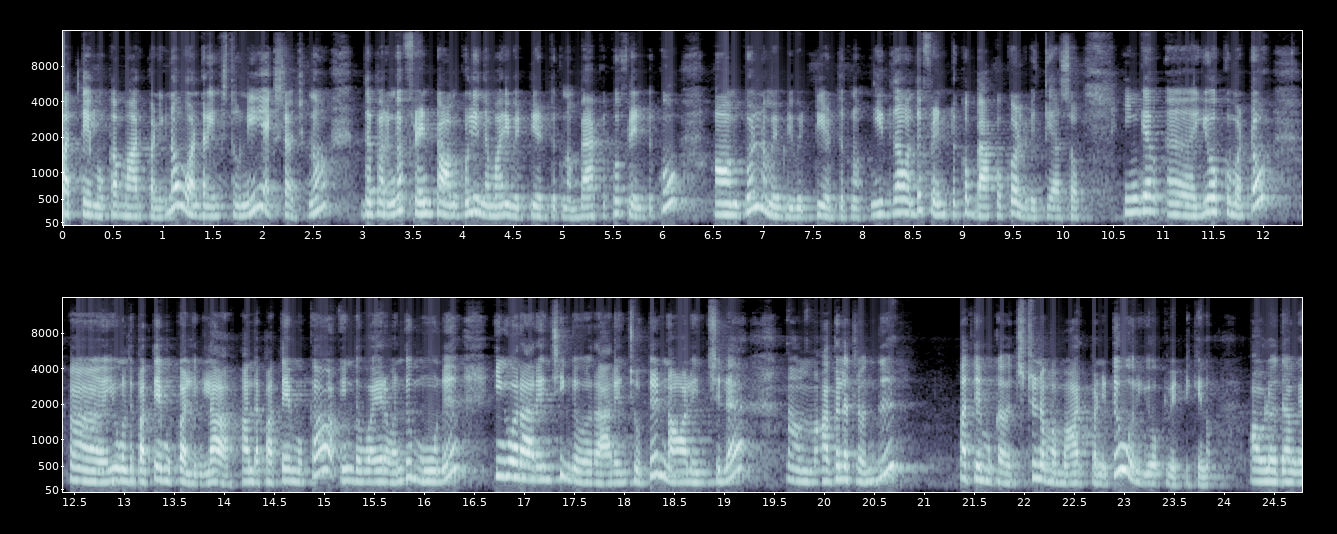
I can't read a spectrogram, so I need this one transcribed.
பத்தே முக்கால் மார்க் பண்ணிக்கணும் ஒன்றரை இன்ச் துணி எக்ஸ்ட்ரா வச்சுக்கணும். இதை பாருங்கள் ஃப்ரண்ட் ஆம்குள் இந்த மாதிரி வெட்டி எடுத்துக்கணும். பேக்குக்கும் ஃப்ரண்ட்டுக்கும் ஆம்குள் நம்ம இப்படி வெட்டி எடுத்துக்கணும். இதுதான் வந்து ஃப்ரண்ட்டுக்கும் பேக்குக்கும் உள்ள வித்தியாசம். இங்கே யோக்கு மட்டும் இவங்களது பத்தே முக்கா இல்லைங்களா? அந்த பத்தே முக்கா இந்த ஒயரை வந்து மூணு இங்கே ஒரு அரை இன்ச்சு இங்கே ஒரு அரை இன்ச்சு விட்டு நாலு இன்ச்சில் அகலத்தில் வந்து பத்தே முக்கா வச்சுட்டு நம்ம மார்க் பண்ணிவிட்டு ஒரு யோக்கு வெட்டிக்கணும். அவ்வளோதாங்க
